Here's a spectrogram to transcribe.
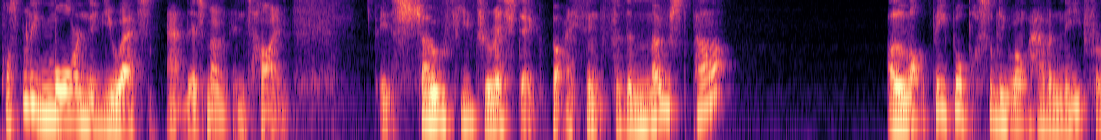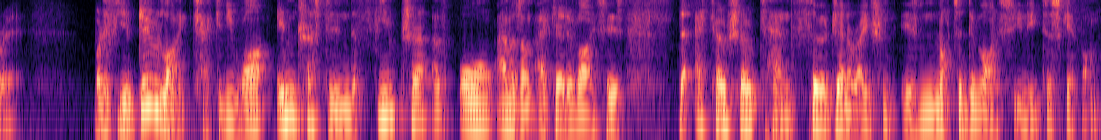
possibly more in the US at this moment in time. It's so futuristic, but I think for the most part, a lot of people possibly won't have a need for it. But if you do like tech and you are interested in the future of all Amazon Echo devices, the Echo Show 10 third generation is not a device you need to skip on.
